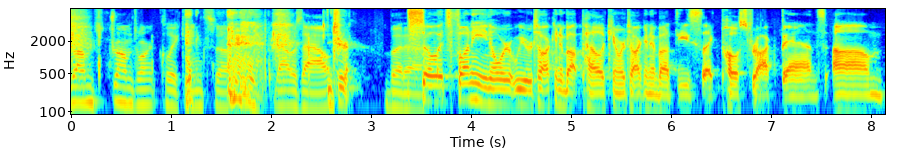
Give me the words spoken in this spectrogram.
drums drums weren't clicking, so that was out. But uh, so it's funny, you know, we were talking about Pelican, we're talking about these like post rock bands. Um,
